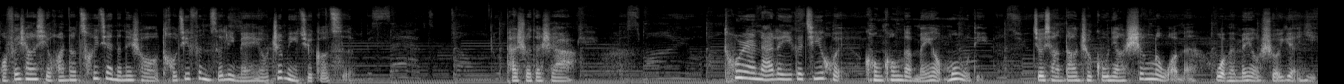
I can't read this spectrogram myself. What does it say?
我非常喜欢的崔健的那首《投机分子》里面有这么一句歌词，他说的是啊，突然来了一个机会，空空的没有目的，就像当初姑娘生了我们，我们没有说愿意。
